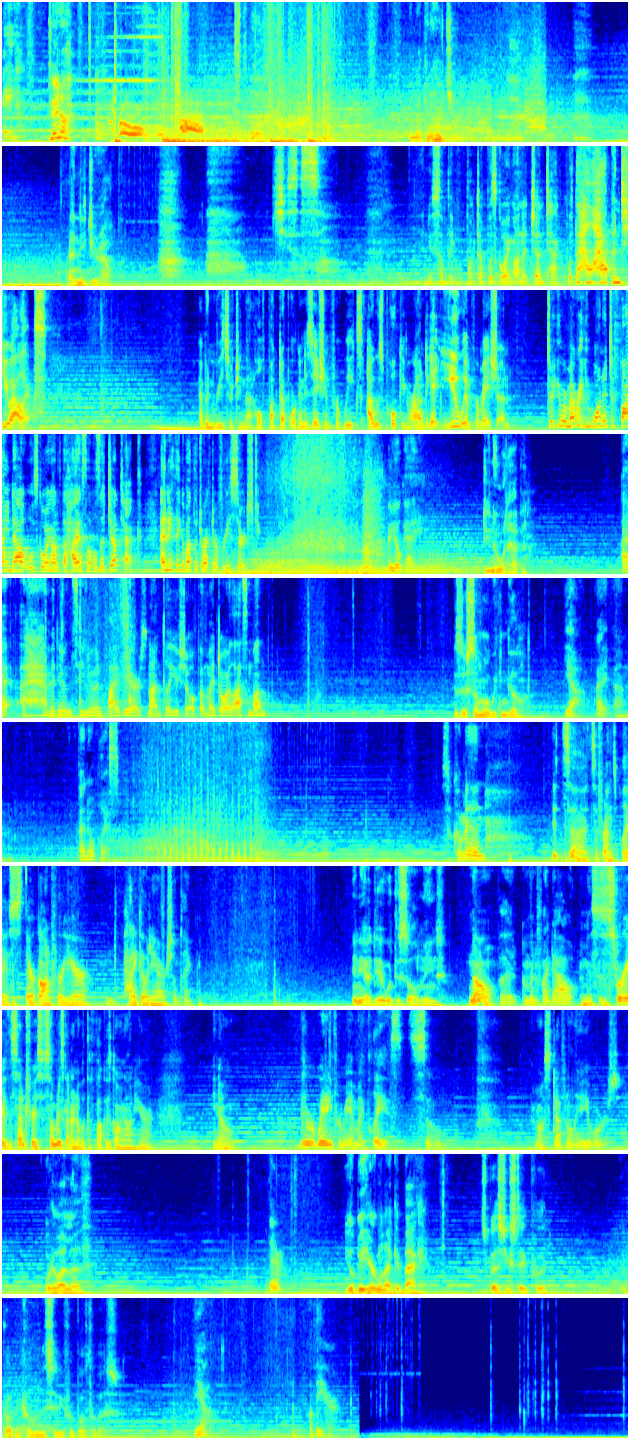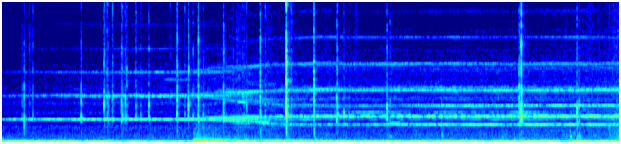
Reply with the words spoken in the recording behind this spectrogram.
me! Dana! I'm not gonna hurt you. I need your help. Jesus. I knew something fucked up was going on at Gentek. What the hell happened to you, Alex? I've been researching that whole fucked up organization for weeks. I was poking around to get you information. Don't you remember? You wanted to find out what was going on at the highest levels at Gentek. Anything about the director of research. Do you... Are you okay? Do you know what happened? I, I haven't even seen you in five years, not until you show up at my door last month. Is there somewhere we can go? Yeah, I, um, I know a place. So come in. It's, uh, it's a friend's place. They're gone for a year. Patagonia or something. Any idea what this all means? No, but I'm gonna find out. I mean, this is a story of the century, so somebody's gotta know what the fuck is going on here. You know, they were waiting for me at my place, so they're most definitely yours. Where do I live? There. You'll be here when I get back. It's best you stay put. They'll probably come in the city for both of us. Yeah. I'll be here.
